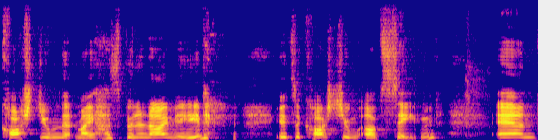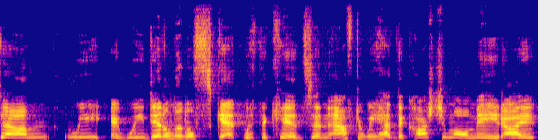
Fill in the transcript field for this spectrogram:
costume that my husband and I made. it's a costume of Satan. And um, we we did a little skit with the kids. And after we had the costume all made, I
